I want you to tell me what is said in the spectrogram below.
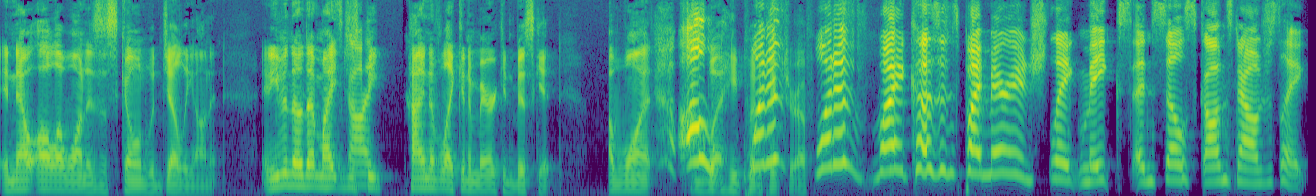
And now all I want is a scone with jelly on it. And even though that might just be kind of like an American biscuit, I want Oh, what he put what a if- picture of. What if my cousins by marriage like makes and sells scones now? I'm just like,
